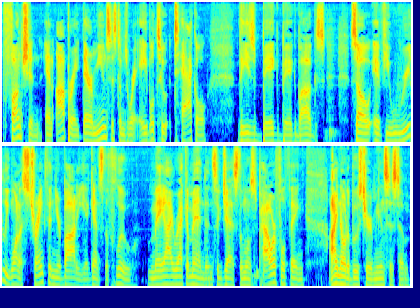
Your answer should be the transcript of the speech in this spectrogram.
function and operate. Their immune systems were able to tackle these big, big bugs. So, if you really want to strengthen your body against the flu, may I recommend and suggest the most powerful thing I know to boost your immune system,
